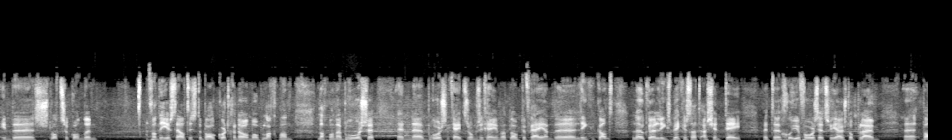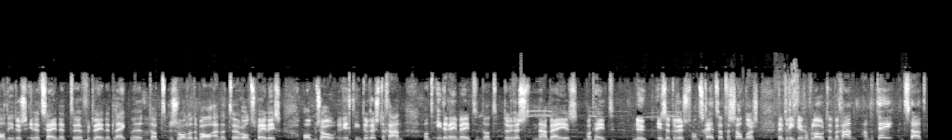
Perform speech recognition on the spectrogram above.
in de slotseconden van de eerste helft is de bal kort genomen op Lachman. Lachman naar Broersen. En uh, Broersen kijkt dus om zich heen. Wat loopt er vrij aan de linkerkant. Leuke linksback is dat. Asciente met uh, goede voorzet zojuist op Pluim. Uh, bal die dus in het zijnet uh, verdween. Het lijkt me dat Zwolle de bal aan het rondspelen is om zo richting de rust te gaan. Want iedereen weet dat de rust nabij is. Wat heet nu is het rust. Want scheidsrechter Sanders heeft drie keer gefloten. We gaan aan de thee. Het staat 0-0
